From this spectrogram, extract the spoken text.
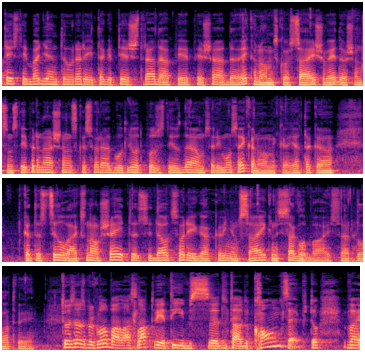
attīstība aģentūra arī tagad tieši strādā pie, pie šāda ekonomisko saišu veidošanas un stiprināšanas, kas varētu būt ļoti pozitīvs dēvums arī mūsu ekonomikai. Ja? Kad tas cilvēks nav šeit, tas ir daudz svarīgāk, ka viņam saiknes saglabājas ar Latviju. To sauc par globālās latviedzības eh, nu, konceptu, vai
